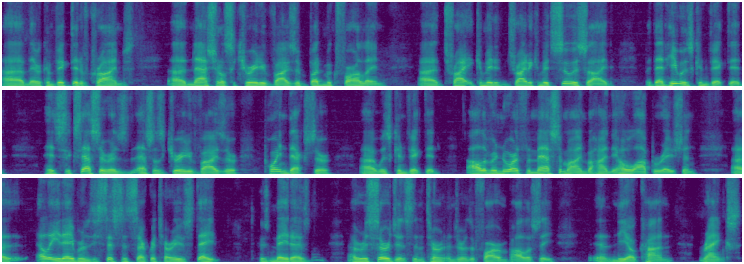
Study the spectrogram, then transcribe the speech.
Uh, they were convicted of crimes. Uh, National Security Advisor Bud McFarlane uh, tried committed tried to commit suicide, but then he was convicted. His successor as National Security Advisor, Poindexter, uh, was convicted. Oliver North, the mastermind behind the whole operation, uh, Elliott Abrams, Assistant Secretary of State, who's made a, a resurgence in, term, in, terms of foreign policy, uh, neocon ranks.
